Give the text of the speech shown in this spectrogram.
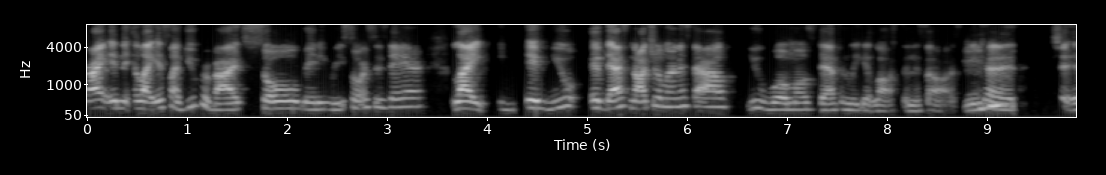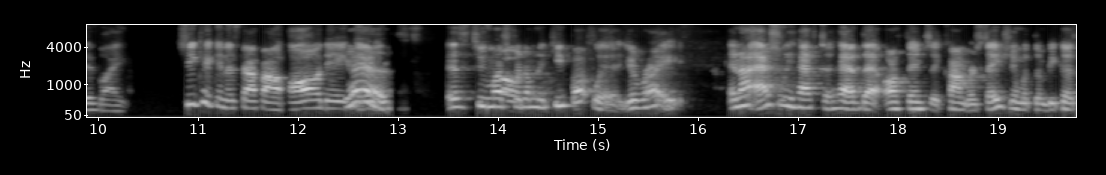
Right. And like it's like you provide so many resources there. Like if you if that's not your learning style, you will most definitely get lost in the sauce mm-hmm. because shit is like she kicking the stuff out all day. Yes. Every- it's too much so, for them to keep up with. You're right. And I actually have to have that authentic conversation with them because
